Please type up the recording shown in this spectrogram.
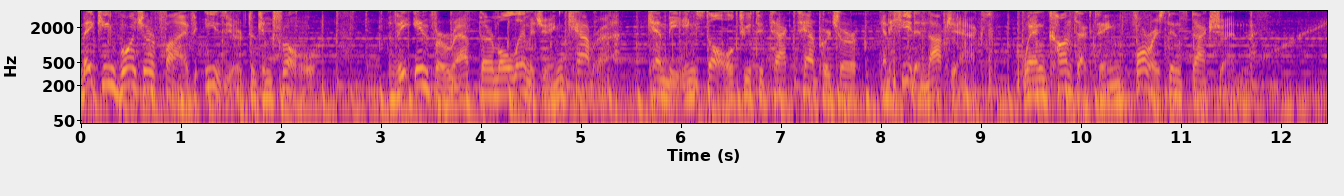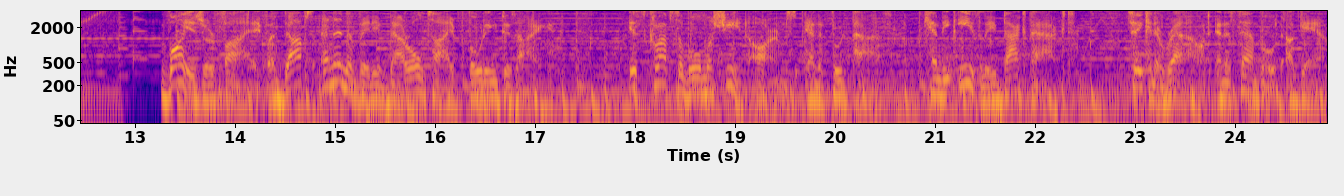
making Voyager 5 easier to control. The infrared thermal imaging camera can be installed to detect temperature and hidden objects when contacting forest inspection. Voyager 5 adopts an innovative barrel-type folding design. Its collapsible machine arms and foot pads can be easily backpacked, taken around and assembled again.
